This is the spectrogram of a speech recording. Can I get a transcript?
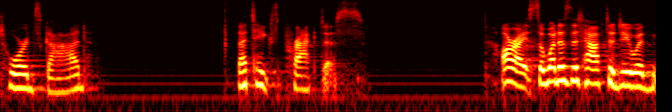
towards God. That takes practice. All right, so what does this have to do with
